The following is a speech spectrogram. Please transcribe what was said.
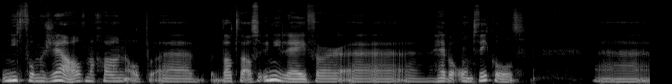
niet voor mezelf, maar gewoon op eh, wat we als Unilever eh, hebben ontwikkeld. Eh,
